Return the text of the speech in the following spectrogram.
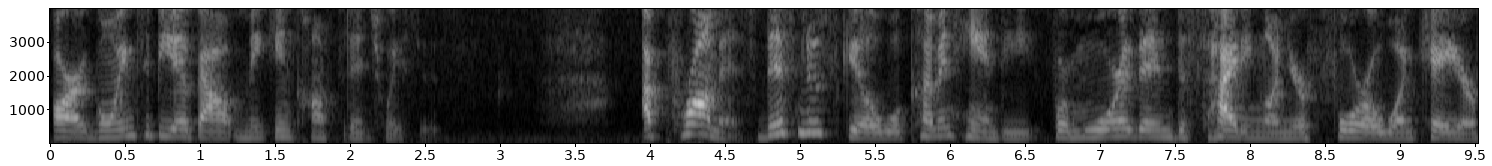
are going to be about making confident choices. I promise this new skill will come in handy for more than deciding on your 401k or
